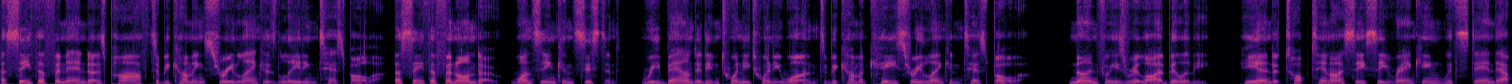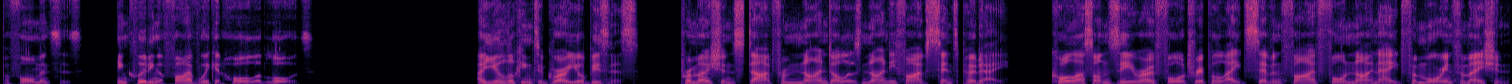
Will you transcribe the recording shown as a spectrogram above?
Asitha Fernando's path to becoming Sri Lanka's leading test bowler. Asitha Fernando, once inconsistent, rebounded in 2021 to become a key Sri Lankan test bowler. Known for his reliability, he earned a top 10 ICC ranking with standout performances, including a five-wicket haul at Lords. Are you looking to grow your business? Promotions start from $9.95 per day. Call us on 0488755498 for more information.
